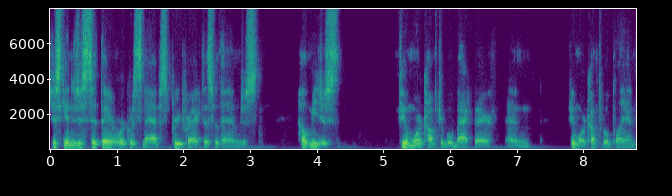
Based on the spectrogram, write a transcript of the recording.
just getting to just sit there and work with snaps pre-practice with him, just help me just feel more comfortable back there and feel more comfortable playing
